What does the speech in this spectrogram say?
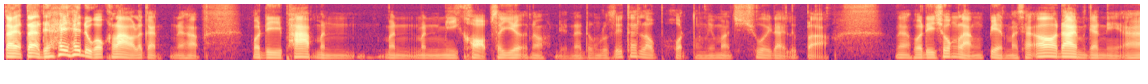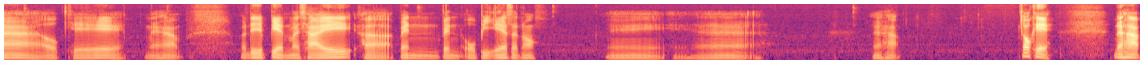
แต่แต่เดี๋ยวให้ให้ดูคร่าวๆแล้วกันนะครับพอดีภาพมันมันมันมีขอบซะเยอะเนาะเดี๋ยวนะลองดูซิถ้าเราหดตรงนี้มาช่วยได้หรือเปล่านะพอดีช่วงหลังเปลี่ยนมาใช้อ้อได้เหมือนกันนี่อ่าโอเคนะครับพอดีเปลี่ยนมาใช้อ่าเป็นเป็น OBS อะเนาะ นี่นะครับโอเคนะครับ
